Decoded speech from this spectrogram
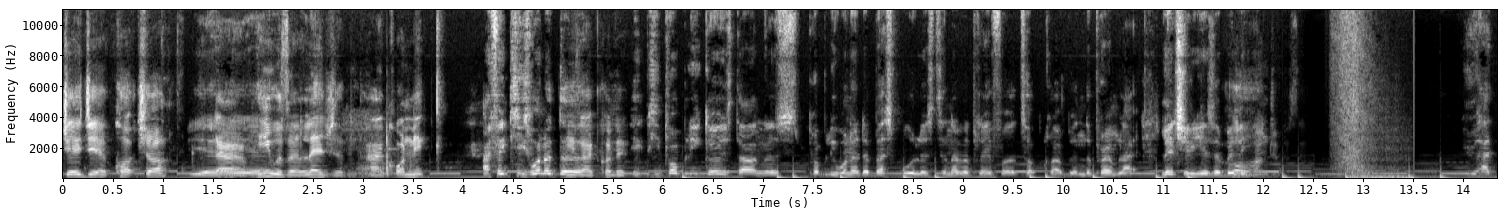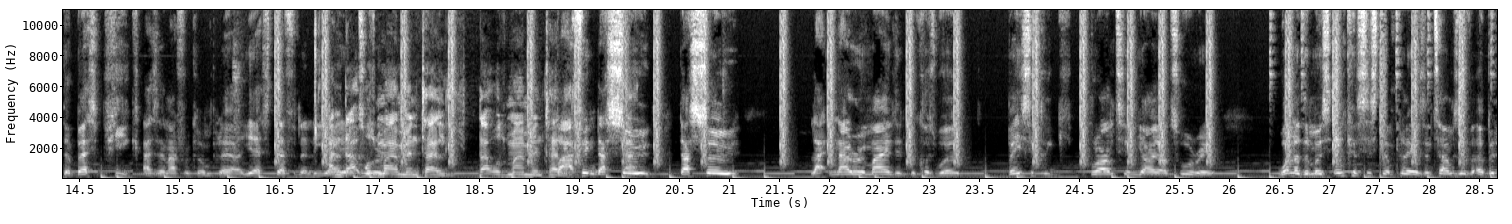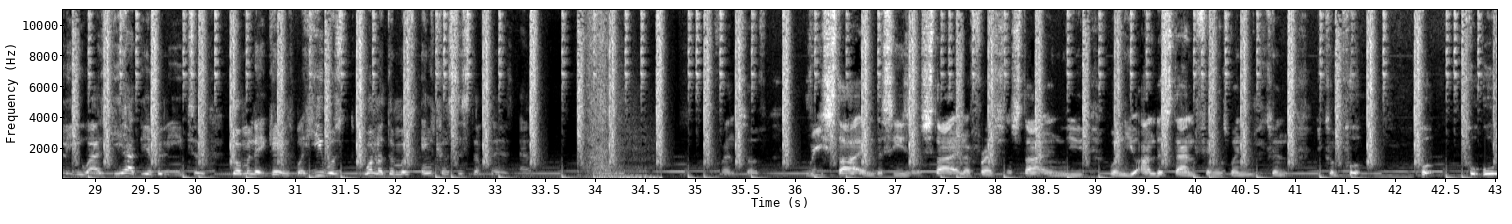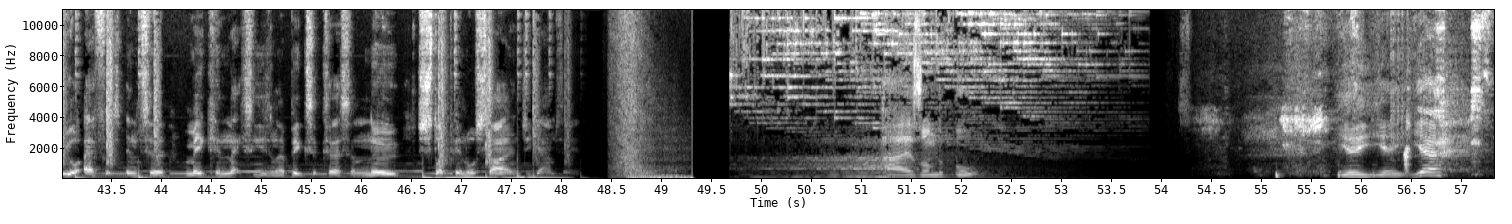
JJ Okocha. Yeah, Damn, yeah. he was a legend, iconic. I think he's one of the. He's iconic. He, he probably goes down as probably one of the best ballers to never play for a top club in the Prem. Like literally, his ability. Oh, 100 percent. Who had the best peak as an African player? Yes, definitely. And Yaya that was my mentality. That was my mentality. But I think that's so that's so like narrow-minded because we're basically granting Yaya Toure one of the most inconsistent players in terms of ability-wise. He had the ability to dominate games, but he was one of the most inconsistent players ever. Sense of restarting the season, starting afresh, and starting you when you understand things, when you can you can put put put all your efforts into making next season a big success and no stopping or starting. Do you get what I'm saying? Eyes on the ball. Yeah, yeah, yeah.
